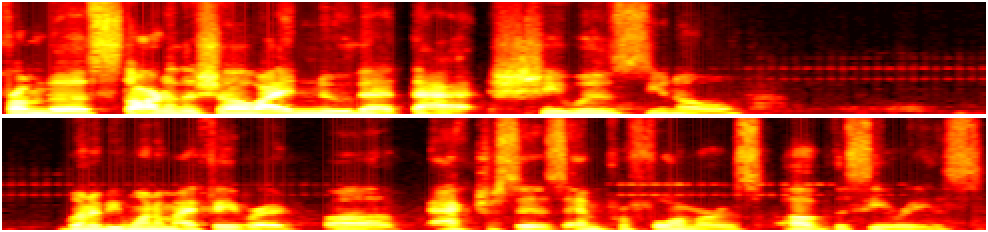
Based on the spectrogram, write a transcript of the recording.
from the start of the show, I knew that that she was, you know, going to be one of my favorite uh, actresses and performers of the series.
